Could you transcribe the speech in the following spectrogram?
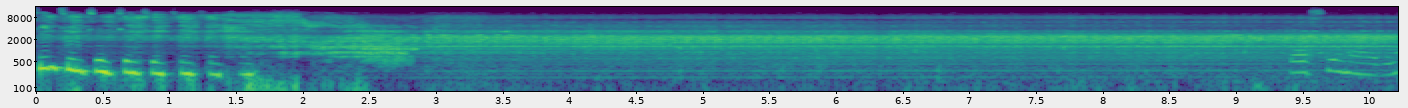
Tüm tüm tüm tüm tüm tüm tüm tüm. Basıyorum abi.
